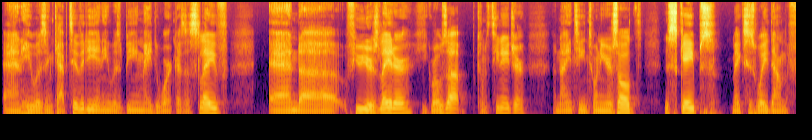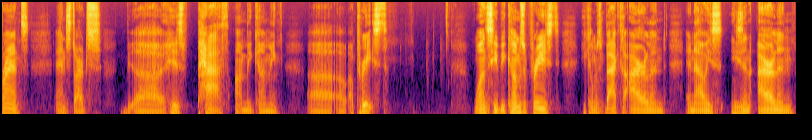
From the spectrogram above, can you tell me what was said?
and he was in captivity and he was being made to work as a slave. And uh, a few years later, he grows up, becomes a teenager, a 19, 20 years old, escapes, makes his way down to France, and starts uh, his path on becoming uh, a, a priest. Once he becomes a priest, he comes back to Ireland, and now he's he's in Ireland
